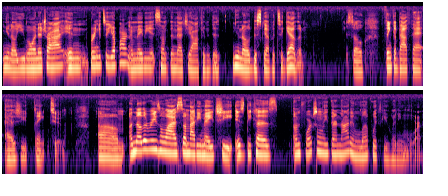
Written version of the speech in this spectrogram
you know you want to try and bring it to your partner. Maybe it's something that y'all can you know discover together so think about that as you think too. Um, another reason why somebody may cheat is because unfortunately they're not in love with you anymore.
